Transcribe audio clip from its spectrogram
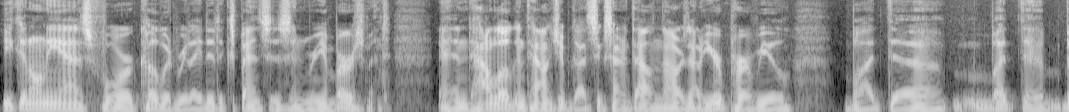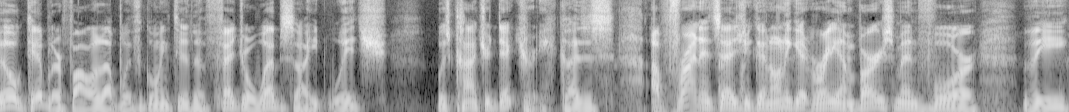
you can only ask for COVID related expenses and reimbursement. And how Logan Township got $600,000 out of your purview. But uh, but uh, Bill Kibler followed up with going to the federal website, which was contradictory because up front it says you can only get reimbursement for the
